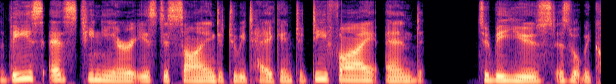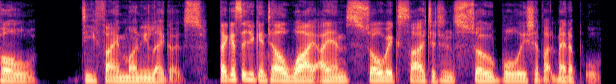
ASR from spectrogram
This ST NEAR is designed to be taken to DeFi and to be used as what we call DeFi money Legos. I guess that you can tell why I am so excited and so bullish about Metapool.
